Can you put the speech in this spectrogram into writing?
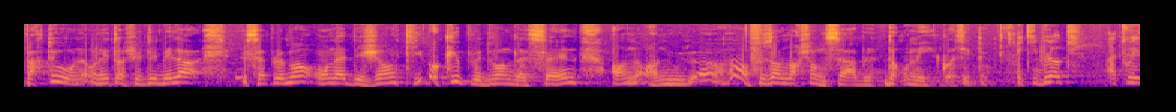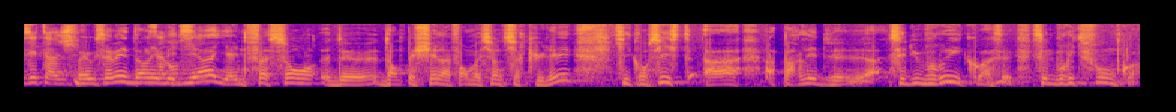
partout on est en chute libre. Mais là, simplement, on a des gens qui occupent le devant de la scène en, nous, en faisant le marchand de sable. Dormez, quoi, c'est tout. Et qui bloquent à tous les étages. Mais vous savez, dans les, médias, il y a une façon d'empêcher l'information de circuler qui consiste à, à parler de. C'est du bruit, quoi. C'est le bruit de fond, quoi.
